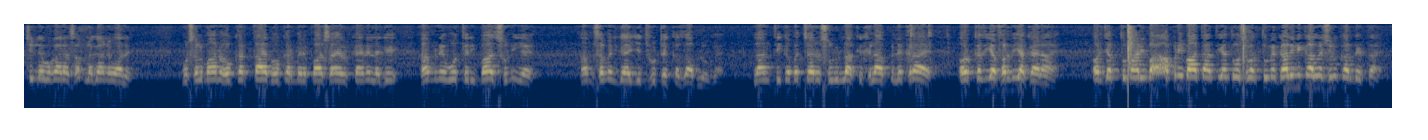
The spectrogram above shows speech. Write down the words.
چلے وغیرہ سب لگانے والے۔ مسلمان ہو کر تائب ہو کر میرے پاس آئے اور کہنے لگے، ہم نے وہ تیری بات سنی ہے۔ ہم سمجھ گئے یہ جھوٹے کذاب لوگ ہیں۔ لانتی کا بچہ رسول اللہ کے خلاف لکھ رہا ہے اور قضیہ فردیہ کہہ رہا ہے۔ اور جب تمہاری با اپنی بات آتی ہے تو اس وقت تمہیں گالی نکالنا شروع کر دیتا ہے۔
